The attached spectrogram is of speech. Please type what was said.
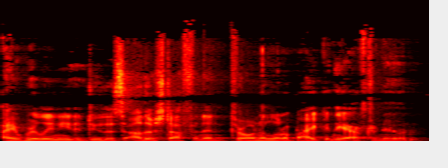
I really need to do this other stuff and then throw in a little bike in the afternoon.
